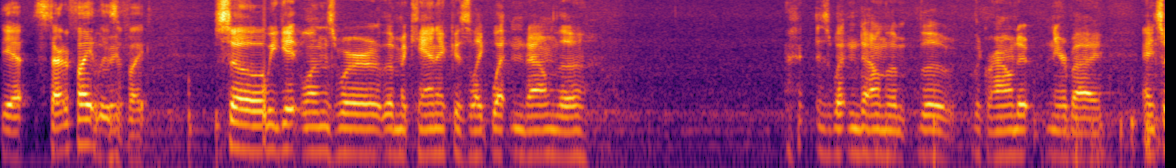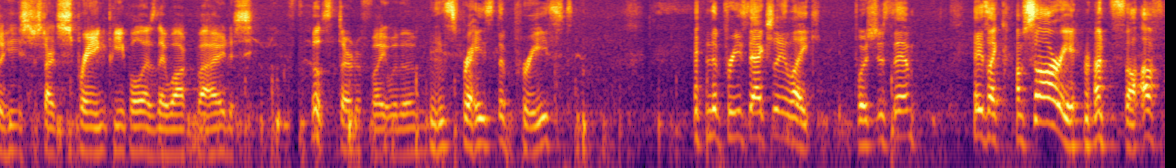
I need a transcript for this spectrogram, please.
Yeah, start a fight, lose a fight. So we get ones where the mechanic is like wetting down the, is wetting down the the, the ground at, nearby, and so he just starts spraying people as they walk by to see if they'll start a fight with him. He sprays the priest, the priest actually like pushes him. He's like, "I'm sorry," and runs off.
